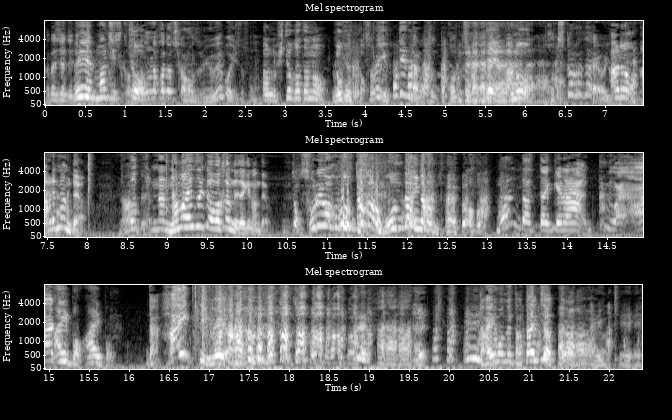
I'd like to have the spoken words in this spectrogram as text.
形が出てきてる。えマジっすか？どんな形かまず言えばいいじゃんそんな。あの人型のロボット。それ言ってんだろずっとこっちで。であのこっちとらだよあのあれなんだよ。なんで？な名前それがわかんないだけなんだよ。だそれはもうだから問題なんだよ。なんだったっけなくわあアイボンアイボンだはいって言えよ台本で叩いちゃったよはいって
